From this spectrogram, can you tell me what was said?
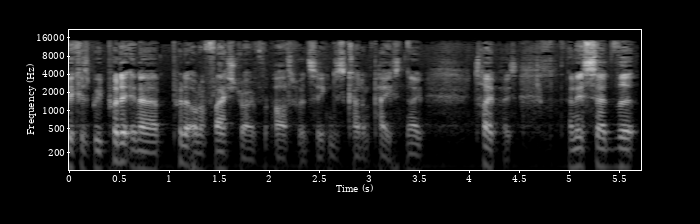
because we put it in a put it on a flash drive the password so you can just cut and paste. No typos. And it said that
